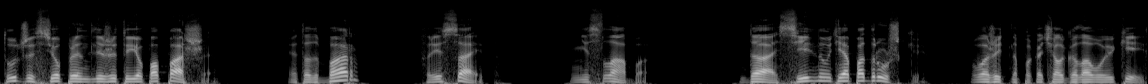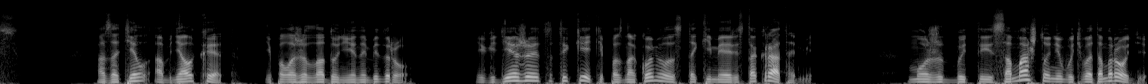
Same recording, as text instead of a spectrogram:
Тут же все принадлежит ее папаше. Этот бар? Фрисайд. Не слабо. Да, сильно у тебя подружки. Уважительно покачал головой Кейс. А затем обнял Кэт и положил ладонь ей на бедро. И где же это ты, Кэти, познакомилась с такими аристократами? Может быть, ты и сама что-нибудь в этом роде?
